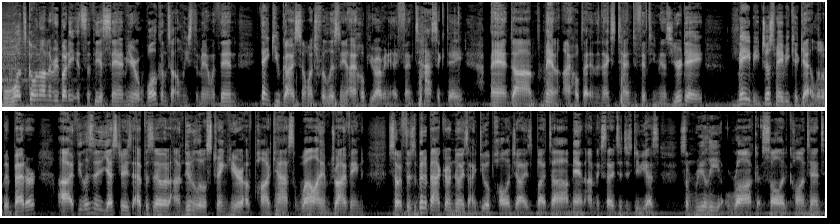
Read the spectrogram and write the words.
What's going on, everybody? It's Thea Sam here. Welcome to Unleash the Man Within. Thank you guys so much for listening. I hope you're having a fantastic day. And um, man, I hope that in the next 10 to 15 minutes, your day maybe, just maybe, could get a little bit better. Uh, if you listen to yesterday's episode, I'm doing a little string here of podcasts while I am driving. So if there's a bit of background noise, I do apologize. But uh, man, I'm excited to just give you guys some really rock solid content.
